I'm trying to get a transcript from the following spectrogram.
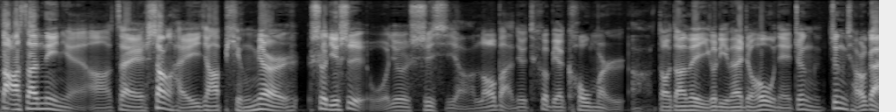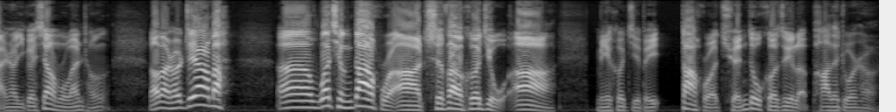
大三那年啊，在上海一家平面设计室，我就实习啊，老板就特别抠门啊。到单位一个礼拜之后呢，正正巧赶上一个项目完成，老板说这样吧，呃，我请大伙啊吃饭喝酒啊，没喝几杯，大伙全都喝醉了，趴在桌上，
